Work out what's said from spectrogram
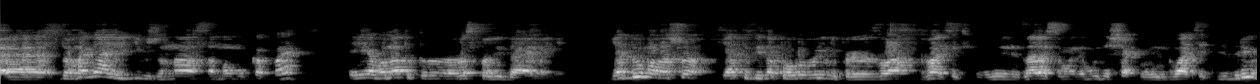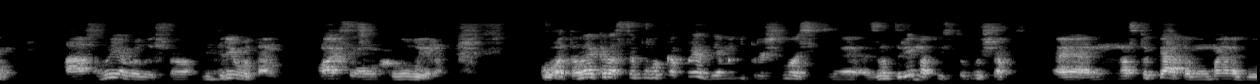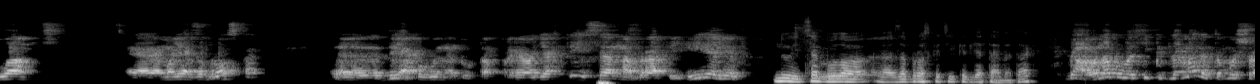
Е, Доганяю її вже на самому КП. І вона тут розповідає мені. Я думала, що я тобі на половині привезла 20 хвилин. Зараз у мене буде ще хвилин 20 відриву, а виявилося, що відриву там максимум хвилина. От, Але якраз це було КП, де мені прийшлось е, затриматись, тому що е, на 105-му у мене була е, моя заброска, е, де я повинен був там переодягтися, набрати гелів. Ну і це була е, заброска тільки для тебе, так? Так, да, вона була тільки для мене, тому що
